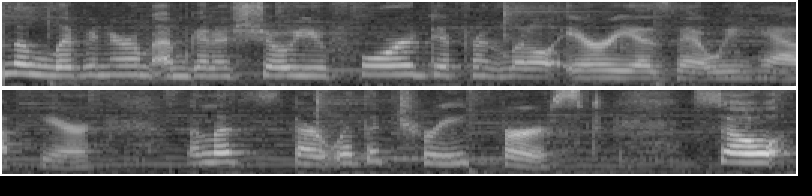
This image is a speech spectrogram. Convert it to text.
In the living room, I'm gonna show you four different little areas that we have here. But let's start with the tree first. So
